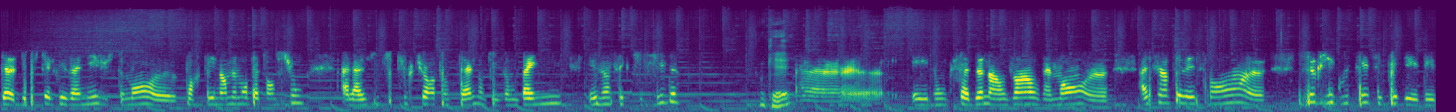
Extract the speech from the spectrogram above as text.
depuis quelques années justement euh, porté énormément d'attention à la viticulture en. Donc ils ont banni les insecticides. Ok. Euh, et donc ça donne un vin vraiment euh, assez intéressant. Euh, ceux que j'ai goûté, c'était des, des-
